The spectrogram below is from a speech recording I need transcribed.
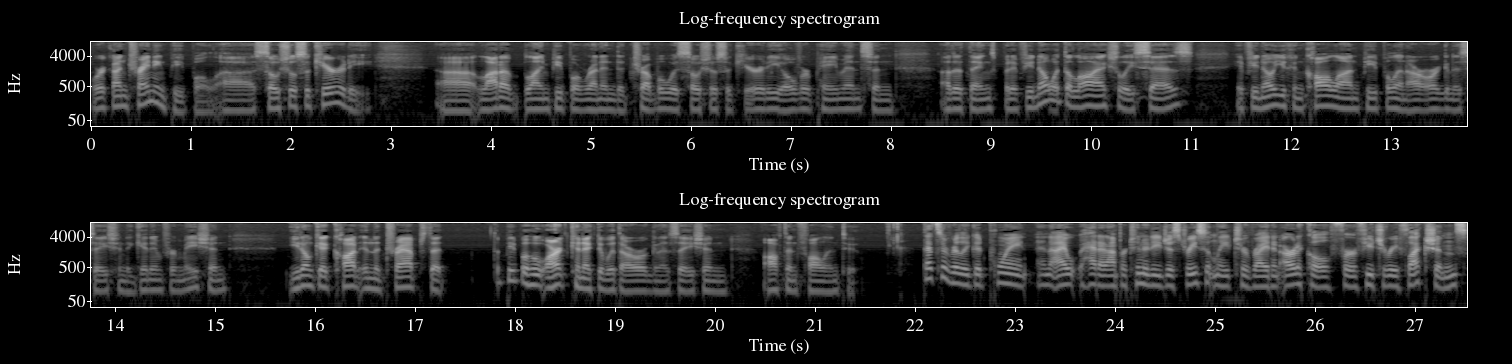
work on training people, uh, Social Security. Uh, a lot of blind people run into trouble with Social Security overpayments and other things. But if you know what the law actually says, if you know you can call on people in our organization to get information, you don't get caught in the traps that the people who aren't connected with our organization often fall into. That's a really good point. And I had an opportunity just recently to write an article for Future Reflections.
